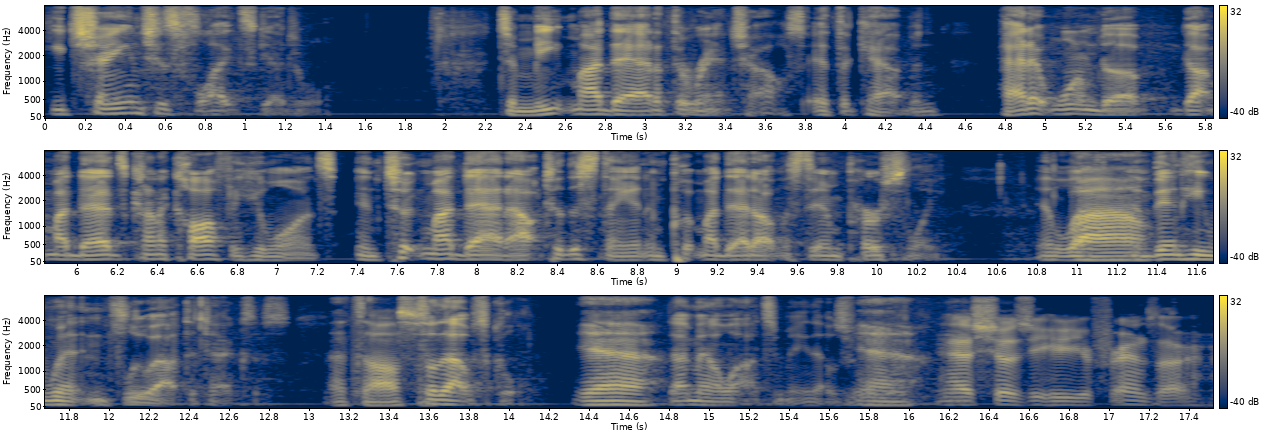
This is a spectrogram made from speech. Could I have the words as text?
He changed his flight schedule to meet my dad at the ranch house at the cabin, had it warmed up, got my dad's kind of coffee he wants, and took my dad out to the stand and put my dad out in the stand personally and left. Wow. And then he went and flew out to Texas. That's awesome. So that was cool. yeah, That meant a lot to me. That was really yeah, good. That shows you who your friends are,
